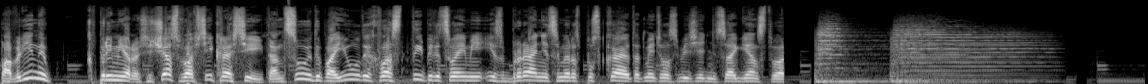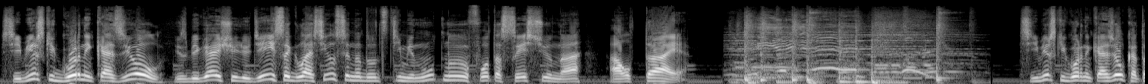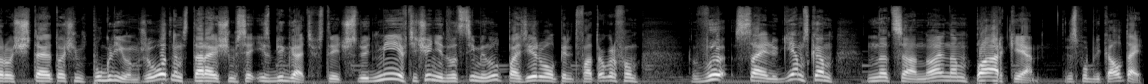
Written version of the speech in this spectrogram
Павлины, к примеру, сейчас во всей красе и танцуют, и поют, и хвосты перед своими избранницами распускают, отметила собеседница агентства. Сибирский горный козел, избегающий людей, согласился на 20-минутную фотосессию на Алтае. Сибирский горный козел, которого считают очень пугливым животным, старающимся избегать встреч с людьми, в течение 20 минут позировал перед фотографом в Сайлюгемском национальном парке Республика Алтай.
